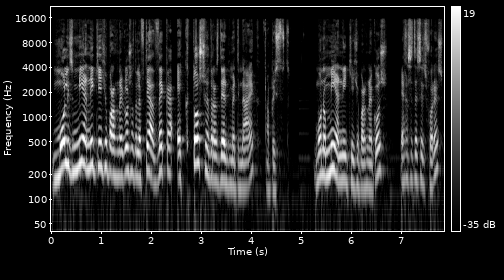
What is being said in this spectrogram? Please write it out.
Μόλις μία νίκη έχει ο Παναθηναϊκός στα τελευταία 10 εκτός έδρας ντέρμπι με την ΑΕΚ. Απίστευτο. Μόνο μία νίκη έχει ο Παναθηναϊκός. Έχασε 4 φορές.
